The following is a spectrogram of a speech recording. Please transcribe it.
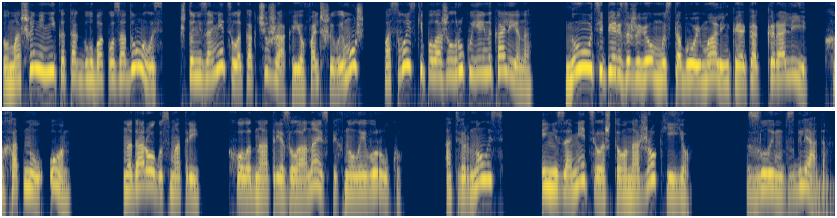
В машине Ника так глубоко задумалась, что не заметила, как чужак, ее фальшивый муж, по-свойски положил руку ей на колено. «Ну, теперь заживем мы с тобой, маленькая, как короли!» — хохотнул он. «На дорогу смотри!» — холодно отрезала она и спихнула его руку. Отвернулась и не заметила, что он ожег ее злым взглядом.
